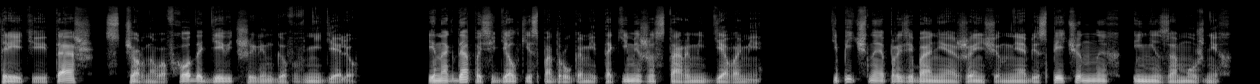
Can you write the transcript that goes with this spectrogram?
третий этаж, с черного входа 9 шиллингов в неделю. Иногда посиделки с подругами, такими же старыми девами. Типичное прозябание женщин необеспеченных и незамужних.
